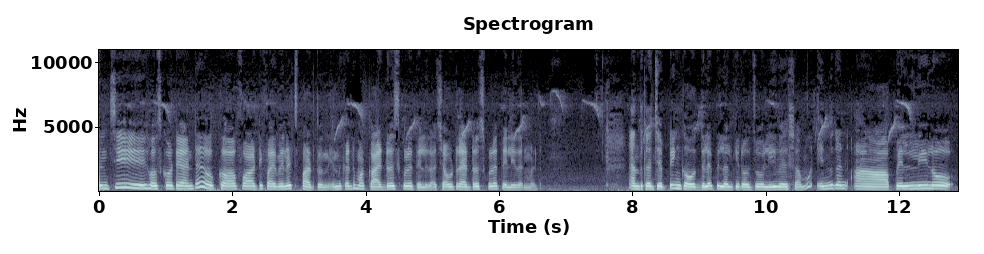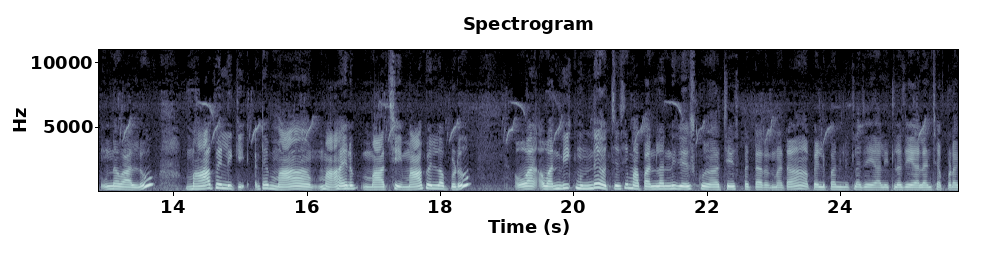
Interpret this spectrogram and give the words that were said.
నుంచి హోస్కోటే అంటే ఒక ఫార్టీ ఫైవ్ మినిట్స్ పడుతుంది. ఎందుకంటే మాకు అడ్రస్ కూడా తెలియదు ఆ చౌటరీ అడ్రస్ కూడా తెలియదు అనమాట అందుకని చెప్పి ఇంకా వద్దులే పిల్లలకి ఈరోజు లీవ్ వేసాము. ఎందుకంటే ఆ పెళ్ళిలో ఉన్న వాళ్ళు మా పెళ్ళికి అంటే మా మా ఆయన మా చి మా పెళ్ళప్పుడు వన్ వీక్ ముందే వచ్చేసి మా పనులన్నీ చేసుకు చేసి పెట్టారనమాట పెళ్ళి పనులు ఇట్లా చేయాలి ఇట్లా చేయాలని చెప్పడం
